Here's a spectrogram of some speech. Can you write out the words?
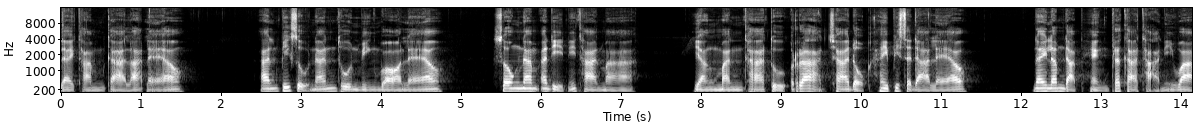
ได้ทำกาละแล้ว อันภิกษุนั้นทูลวิงวอนแล้ว ทรงนำอดีตนิทานมา ยังมันทาตุราชชาดกให้พิสดารแล้ว ในลำดับแห่งพระคาถานี้ว่า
